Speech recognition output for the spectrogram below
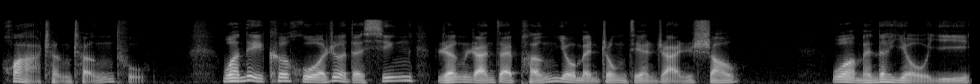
化成尘土，我那颗火热的心仍然在朋友们中间燃烧。我们的友谊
